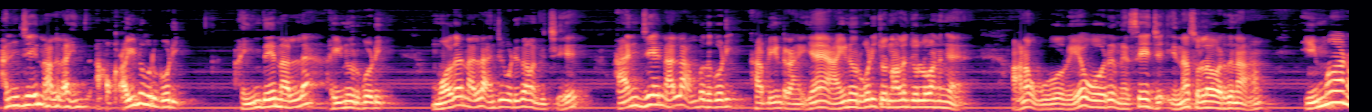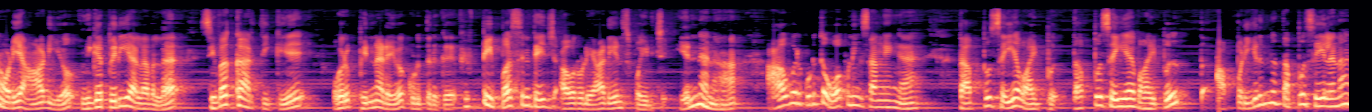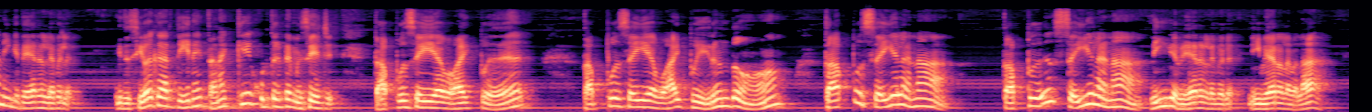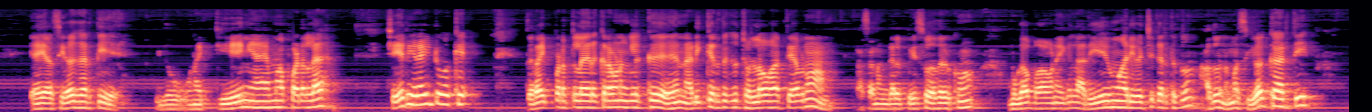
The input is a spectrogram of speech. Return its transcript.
அஞ்சே நாளில் ஐந்து ஐநூறு கோடி ஐந்தே நாளில் ஐநூறு கோடி. முதல் நாள் அஞ்சு கோடி தான் வந்துச்சு. அஞ்சே நல்ல ஐம்பது கோடி அப்படின்றாங்க. ஏன் ஐநூறு கோடி சொன்னாலும் சொல்லுவானுங்க. ஆனால் ஒரே ஒரு மெசேஜ் என்ன சொல்ல வருதுன்னா இமானோடைய ஆடியோ மிகப்பெரிய அளவில் சிவகார்த்திக்கு ஒரு பின்னடைவை கொடுத்துருக்கு. ஃபிஃப்டி பர்சன்டேஜ் அவருடைய ஆடியன்ஸ் போயிடுச்சு. என்னென்னா அவர் கொடுத்த ஓப்பனிங் சாங்குங்க தப்பு செய்ய வாய்ப்பு தப்பு செய்ய வாய்ப்பு அப்படி இருந்து தப்பு செய்யலைன்னா நீங்கள் வேற லெவலு இது சிவகார்த்திகனே தனக்கே கொடுத்துக்கிட்ட மெசேஜ் தப்பு செய்ய வாய்ப்பு தப்பு செய்ய வாய்ப்பு இருந்தும் தப்பு செய்யலைனா தப்பு செய்யலைனா நீங்கள் வேற லெவலு நீ வேற லெவலா ஏயா சிவகார்த்தி ஐயோ உனக்கே நியாயமாக படலை? சரி ரைட்டு ஓகே திரைப்படத்தில் இருக்கிறவனுங்களுக்கு நடிக்கிறதுக்கு சொல்லவா தேவனும் வசனங்கள் பேசுவதற்கும் முகபாவனைகள் அதே மாதிரி வச்சுக்கிறதுக்கும் அதுவும் நம்ம சிவகார்த்தி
